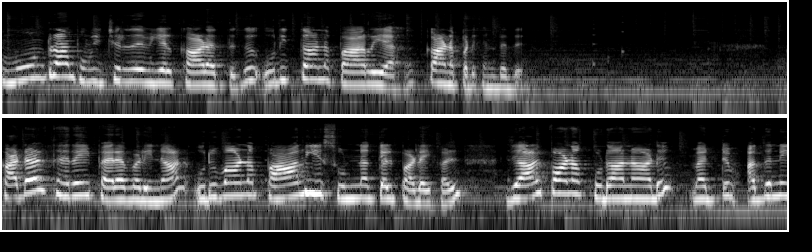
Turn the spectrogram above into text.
மூன்றாம் புவிச்சிறுதவியல் காலத்துக்கு உரித்தான பாறையாக காணப்படுகின்றது. கடல் தரை பரவலினால் உருவான பாரிய சுண்ணக்கல் படைகள் யாழ்ப்பாண குடாநாடு மற்றும் அதனை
